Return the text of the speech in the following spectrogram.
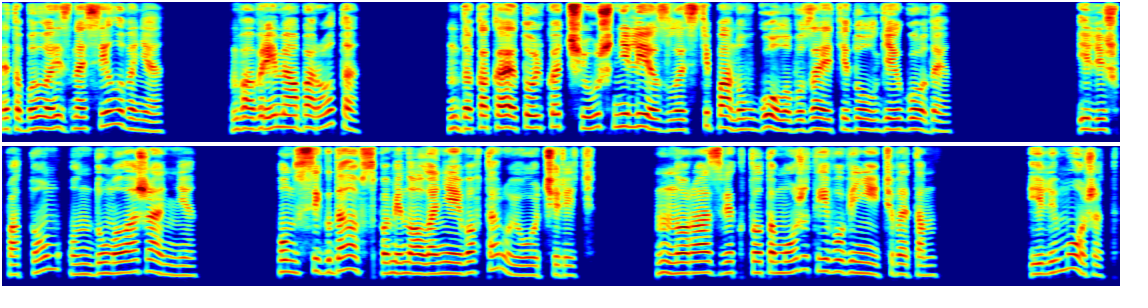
Это было изнасилование? Во время оборота? Да какая только чушь не лезла Степану в голову за эти долгие годы. И лишь потом он думал о Жанне. Он всегда вспоминал о ней во вторую очередь. Но разве кто-то может его винить в этом? Или может?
